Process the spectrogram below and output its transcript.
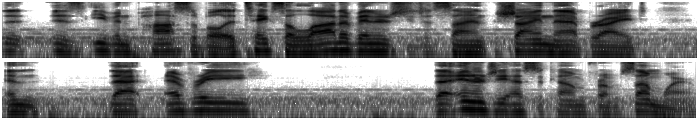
that is even possible. It takes a lot of energy to sign, shine that bright, and that every that energy has to come from somewhere.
